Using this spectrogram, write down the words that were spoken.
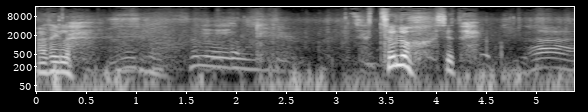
Atagla. Chalo. Chalo. Ah,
